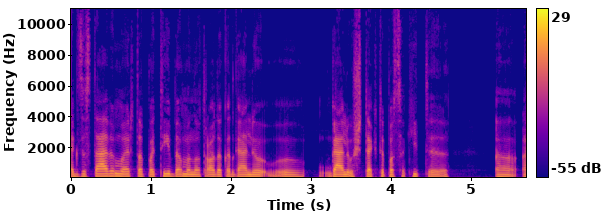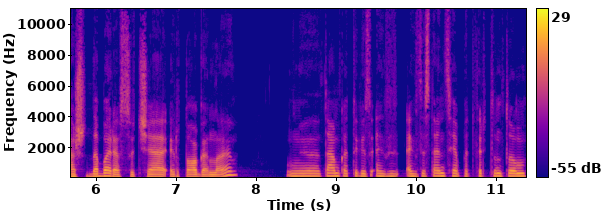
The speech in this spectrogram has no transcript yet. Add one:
egzistavimą ir tapatybę, man atrodo, kad gali, gali užtekti pasakyti, aš dabar esu čia ir to gana, tam, kad egzistenciją patvirtintum.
